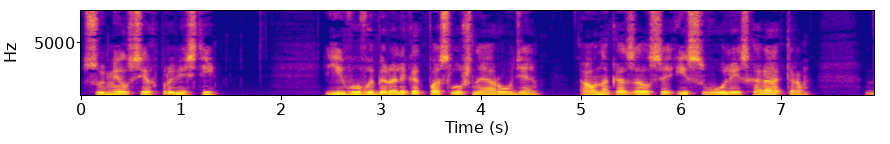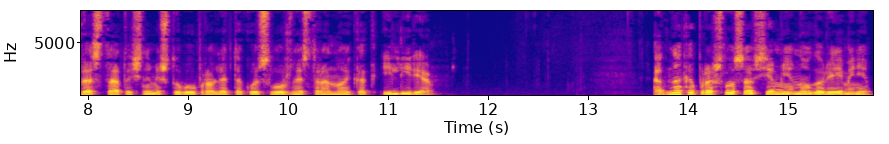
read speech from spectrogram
сумел всех провести. Его выбирали как послушное орудие, а он оказался и с волей, и с характером, достаточными, чтобы управлять такой сложной страной, как Иллирия. Однако прошло совсем немного времени,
